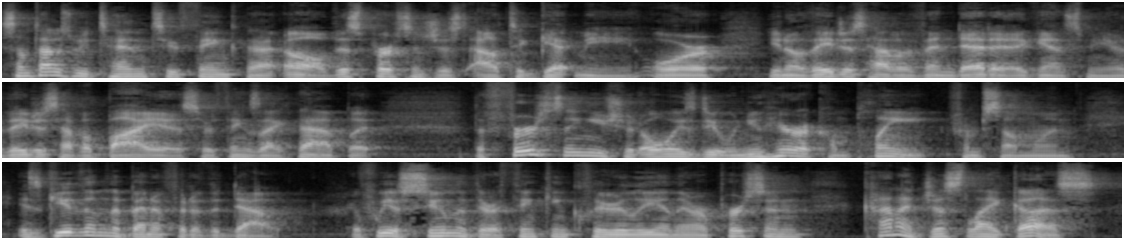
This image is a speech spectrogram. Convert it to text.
Sometimes we tend to think that, oh, this person's just out to get me, or, you know, they just have a vendetta against me, or they just have a bias, or things like that. But the first thing you should always do when you hear a complaint from someone is give them the benefit of the doubt. If we assume that they're thinking clearly and they're a person kind of just like us,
